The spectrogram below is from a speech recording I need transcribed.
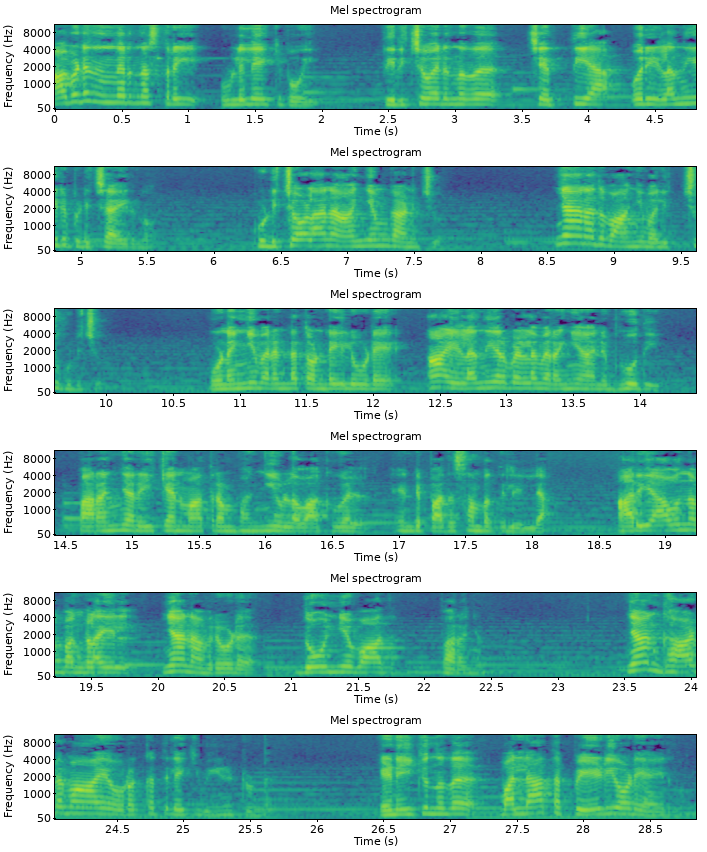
അവിടെ നിന്നിരുന്ന സ്ത്രീ ഉള്ളിലേക്ക് പോയി. തിരിച്ചു വരുന്നത് ചെത്തിയ ഒരു ഇളനീര് പിടിച്ചായിരുന്നു. കുടിച്ചോളാൻ ആംഗ്യം കാണിച്ചു. ഞാനത് വാങ്ങി വലിച്ചു കുടിച്ചു. ഉണങ്ങി വരണ്ട തൊണ്ടയിലൂടെ ആ ഇളനീർ വെള്ളം ഇറങ്ങിയ അനുഭൂതി പറഞ്ഞറിയിക്കാൻ മാത്രം ഭംഗിയുള്ള വാക്കുകൾ എന്റെ പദസമ്പത്തിലില്ല. അറിയാവുന്ന ബംഗ്ലയിൽ ഞാൻ അവരോട് ധോന്യവാദ് പറഞ്ഞു. ഞാൻ ഗാഠമായ ഉറക്കത്തിലേക്ക് വീണിട്ടുണ്ട്. എണീക്കുന്നത് വല്ലാത്ത പേടിയോടെയായിരുന്നു.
